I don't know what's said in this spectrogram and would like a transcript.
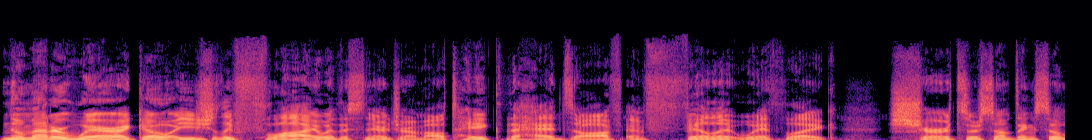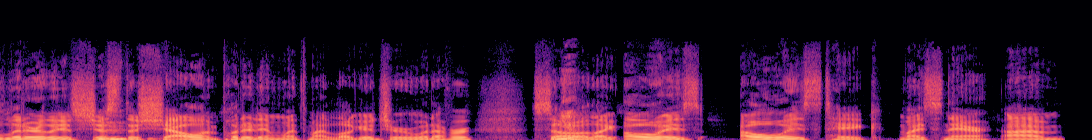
no matter where I go, I usually fly with a snare drum. I'll take the heads off and fill it with like shirts or something. So literally it's just the shell and put it in with my luggage or whatever. So Yeah. like always I always take my snare. Um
